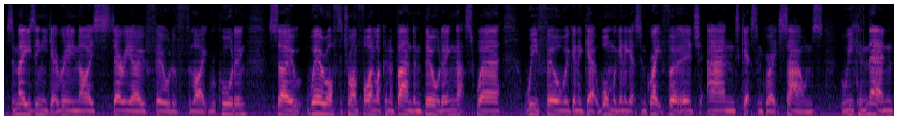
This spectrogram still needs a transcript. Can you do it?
It's amazing. You get a really nice stereo field of like recording. So we're off to try and find like an abandoned building. That's where we feel we're going to get one. We're going to get some great footage and get some great sounds. We can then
